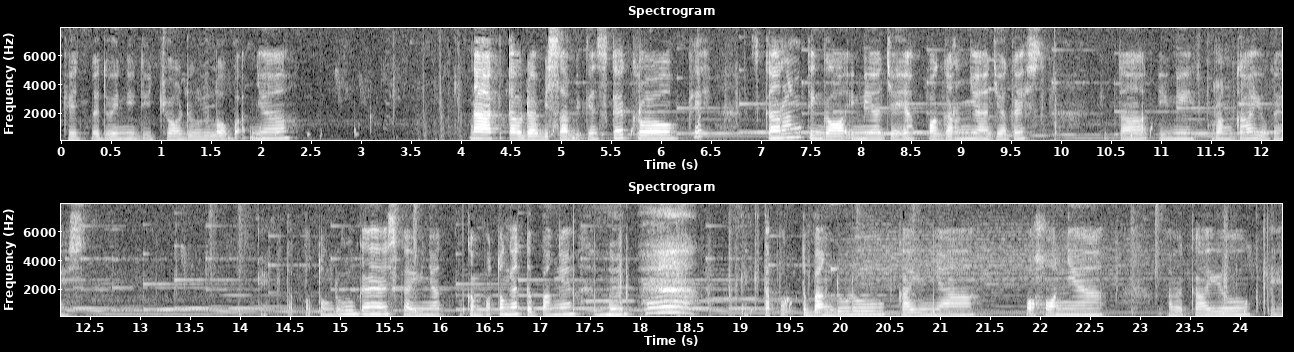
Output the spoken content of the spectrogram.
Oke by the way ini dijual dulu lobaknya. Nah kita udah bisa bikin scarecrow oke? Sekarang tinggal ini aja ya pagarnya aja guys. Kita ini kurang kayu guys. Oke kita potong dulu guys. Kayunya bukan potongnya tebangnya oke, kita tebang dulu kayunya pohonnya ada kayu oke.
